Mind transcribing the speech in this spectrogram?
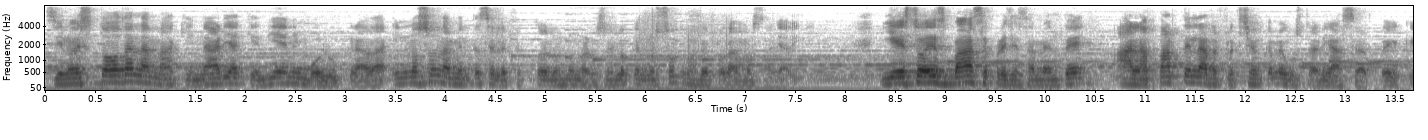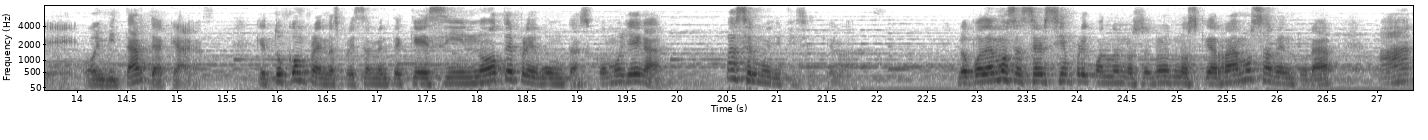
sino es toda la maquinaria que viene involucrada y no solamente es el efecto de los números, es lo que nosotros le podamos añadir. Y esto es base precisamente a la parte de la reflexión que me gustaría hacerte que, o invitarte a que hagas. Que tú comprendas precisamente que si no te preguntas cómo llegar, va a ser muy difícil que lo hagas. Lo podemos hacer siempre y cuando nosotros nos querramos aventurar a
